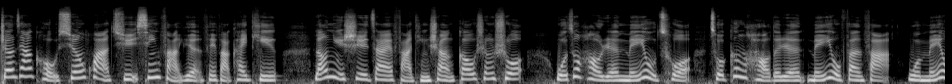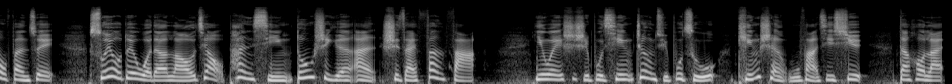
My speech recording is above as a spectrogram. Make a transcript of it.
张家口宣化区新法院非法开庭。郎女士在法庭上高声说：“我做好人没有错，做更好的人没有犯法，我没有犯罪，所有对我的劳教判刑都是冤案，是在犯法。因为事实不清，证据不足，庭审无法继续。但后来，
